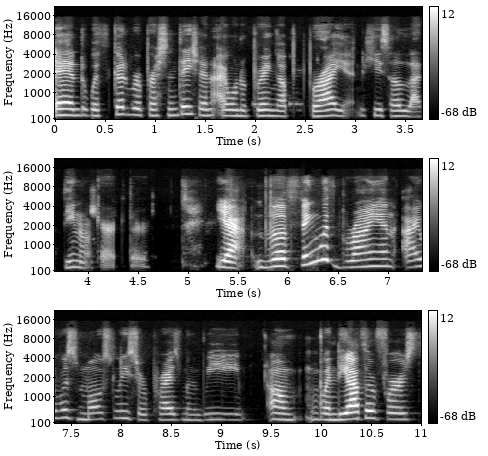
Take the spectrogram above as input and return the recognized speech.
And with good representation i want to bring up brian. He's a latino character yeah the thing with brian i was mostly surprised when we um when the author first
